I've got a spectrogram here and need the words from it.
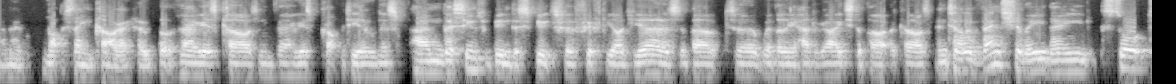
I know, not the same car, I hope, but various cars and various property owners. And there seems to have been disputes for 50 odd years about uh, whether they had rights to park the cars until eventually they sought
